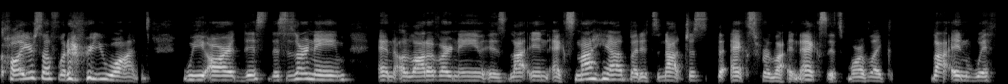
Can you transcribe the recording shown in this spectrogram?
Call yourself whatever you want. We are this, this is our name, and a lot of our name is Latin X Magia, but it's not just the X for Latin X, it's more of like Latin with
